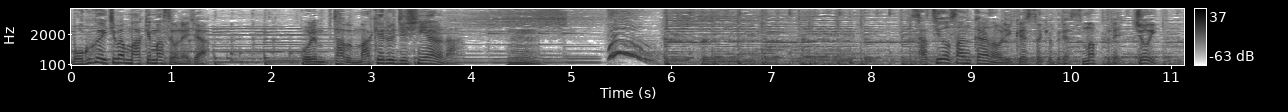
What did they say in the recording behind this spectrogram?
僕が一番負けますよね、じゃあ。俺多分負ける自信あるな。うん。薩代さんからのリクエスト曲でスマップでジョイ。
